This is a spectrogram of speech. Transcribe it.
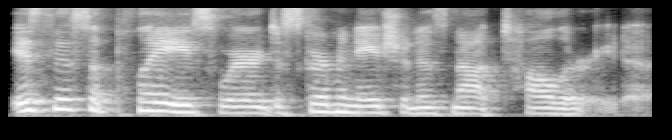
is this a place where discrimination is not tolerated?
